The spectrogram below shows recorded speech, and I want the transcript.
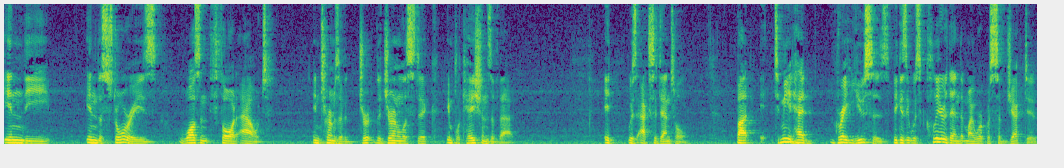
in the in the stories wasn't thought out in terms of the journalistic implications of that. It was accidental, but to me, it had great uses because it was clear then that my work was subjective,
